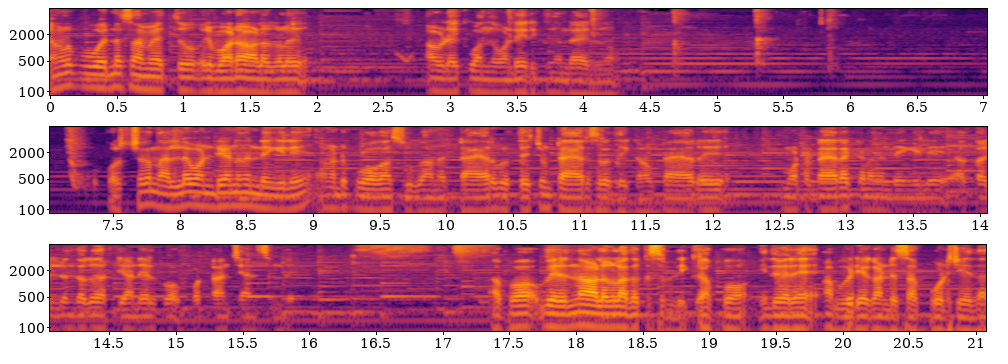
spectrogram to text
ഞങ്ങൾ പോരുന്ന സമയത്ത് ഒരുപാട് ആളുകൾ അവിടേക്ക് വന്നുകൊണ്ടേ ഇരിക്കുന്നുണ്ടായിരുന്നു കുറച്ചൊക്കെ നല്ല വണ്ടിയാണെന്നുണ്ടെങ്കിൽ അങ്ങോട്ട് പോകാൻ സുഖമാണ് ടയർ പ്രത്യേകിച്ചും ടയർ ശ്രദ്ധിക്കണം. ടയർ മൊട്ട ടയറൊക്കെ ആണെന്നുണ്ടെങ്കിൽ ആ കല്ലും ഇതൊക്കെ തട്ടിയാണ്ട് ചിലപ്പോൾ പൊട്ടാൻ ചാൻസ് ഉണ്ട്. അപ്പോൾ വരുന്ന ആളുകൾ അതൊക്കെ ശ്രദ്ധിക്കുക. അപ്പോൾ ഇതുവരെ ആ വീഡിയോ കണ്ട് സപ്പോർട്ട് ചെയ്ത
